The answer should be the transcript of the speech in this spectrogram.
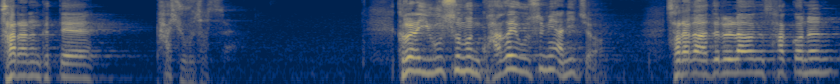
사라는 그때 다시 웃었어요. 그러나 이 웃음은 과거의 웃음이 아니죠. 사라가 아들을 낳은 사건은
